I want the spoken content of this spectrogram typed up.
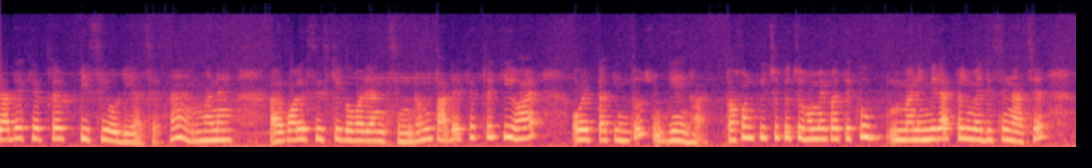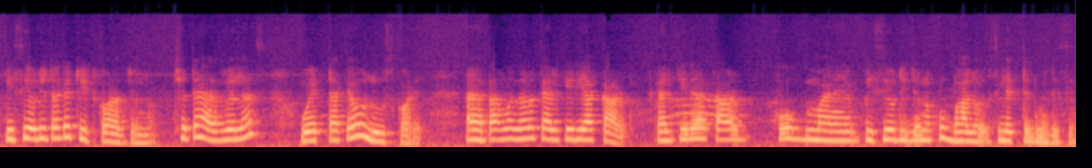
যাদের ক্ষেত্রে পিসিওডি আছে হ্যাঁ মানে পলিসিস্টিক ওভারিয়ান সিন্ড্রোম তাদের ক্ষেত্রে কি হয়? ওয়েটটা কিন্তু গেইন হয়। তখন কিছু কিছু হোমিওপ্যাথি খুব মানে মিরাকেল মেডিসিন আছে পিসিওডিটাকে ট্রিট করার জন্য। সেটা অ্যাজ ওয়েল অ্যাজ ওয়েটটাকেও লুজ করে। হ্যাঁ তার মধ্যে ধরো ক্যালকেরিয়া কার্ভ ক্যালকেরিয়া কার্ভ খুব মানে পিসিওডির জন্য খুব ভালো সিলেক্টেড মেডিসিন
